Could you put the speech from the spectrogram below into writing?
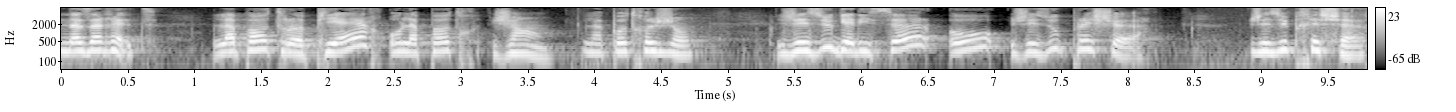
Nazareth. L'apôtre Pierre ou l'apôtre Jean? L'apôtre Jean. Jésus guérisseur ou Jésus prêcheur? Jésus prêcheur.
